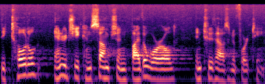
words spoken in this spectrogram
the total energy consumption by the world in 2014.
